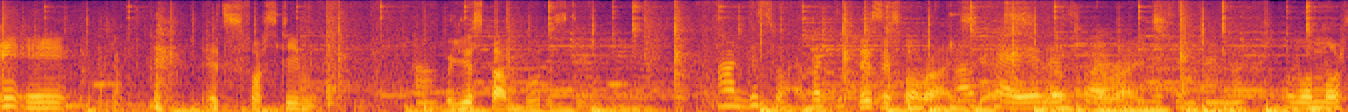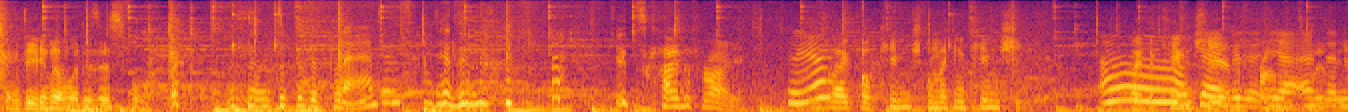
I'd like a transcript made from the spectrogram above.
Eh, eh. it's for steaming. Oh. We use bamboo to steam. Ah, this one. But This is for rice. okay, yes. that's You're- right. Not- One more thing. Do you know what is this for? to put a plant inside. I don't know. it's kind of right. yeah. It's like for kimchi, for making kimchi. oh, like the kimchi okay, at the front, yeah, and then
